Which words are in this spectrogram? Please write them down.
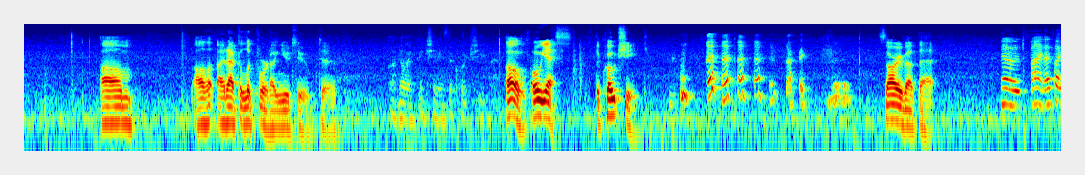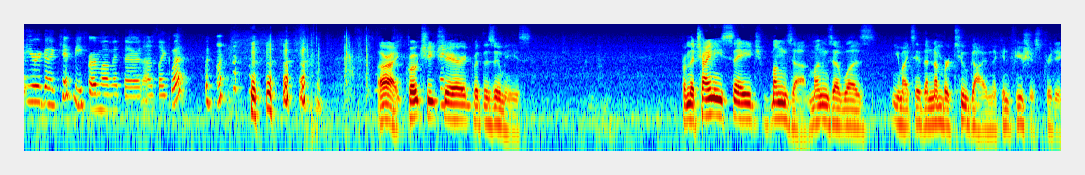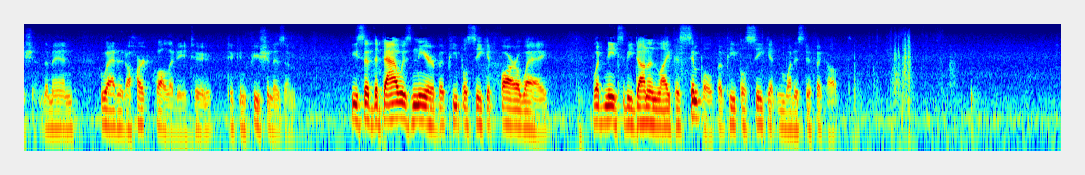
Um, I'll, I'd have to look for it on YouTube to. Oh no, I think she needs the quote sheet. Oh, oh yes, the quote sheet. Sorry. Sorry about that. No, it's fine. I thought you were going to kid me for a moment there, and I was like, "What?" All right, quote sheet shared with the Zoomies. From the Chinese sage Mengzi. Mengzi was, you might say, the number two guy in the Confucius tradition, the man who added a heart quality to, to Confucianism. He said, The Tao is near, but people seek it far away. What needs to be done in life is simple, but people seek it in what is difficult.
